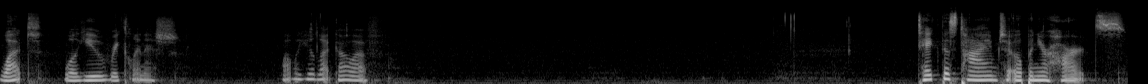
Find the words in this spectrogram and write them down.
What will you replenish? What will you let go of? Take this time to open your hearts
